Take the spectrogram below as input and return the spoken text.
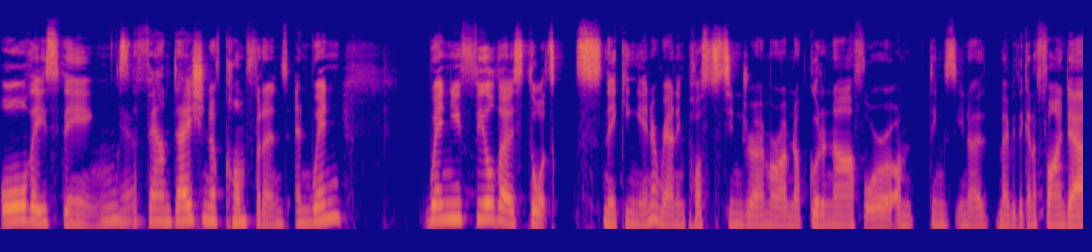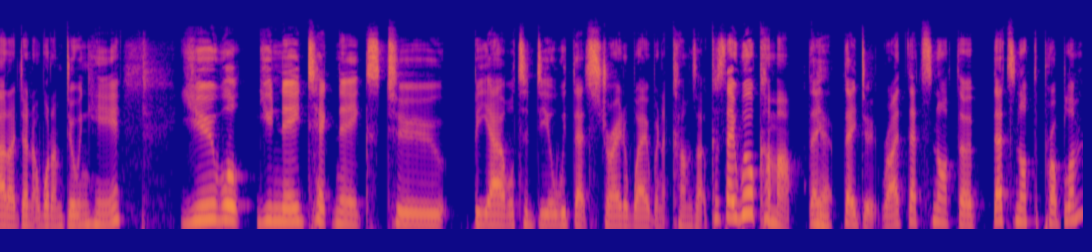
all these things, Yeah. the foundation of confidence. And when when you feel those thoughts sneaking in around imposter syndrome or I'm not good enough or I'm things, you know, maybe they're going to find out I don't know what I'm doing here, you will you need techniques to be able to deal with that straight away when it comes up because they will come up. They Yeah. they do, right? That's not the that's not the problem.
